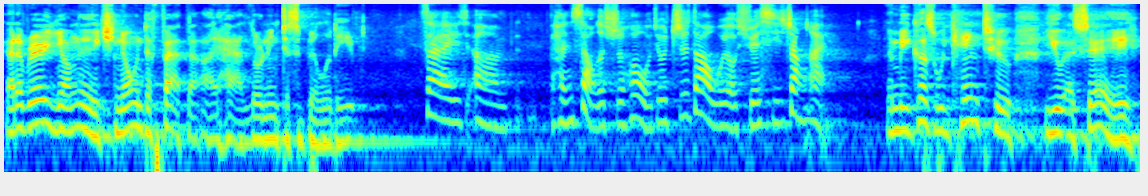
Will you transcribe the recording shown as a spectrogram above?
At a very young age, knowing the fact that I had learning disability, 在嗯很小的时候，我就知道我有学习障碍。 and because we came to USA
